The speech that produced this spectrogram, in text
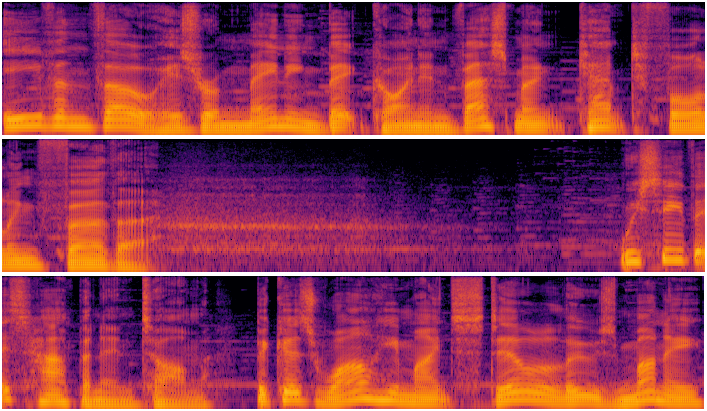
even though his remaining Bitcoin investment kept falling further. We see this happen in Tom because while he might still lose money,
